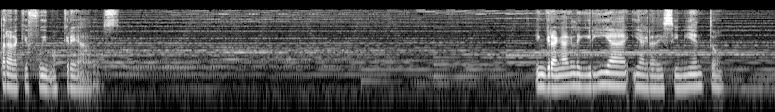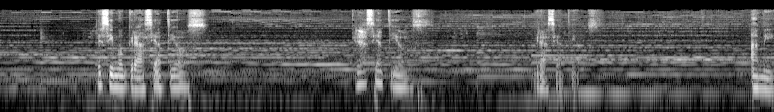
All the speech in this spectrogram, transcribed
para la que fuimos creados. En gran alegría y agradecimiento decimos gracias Dios. Gracias Dios. Gracias Dios. Amén.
